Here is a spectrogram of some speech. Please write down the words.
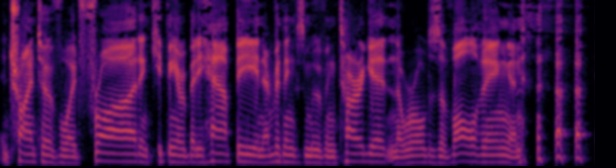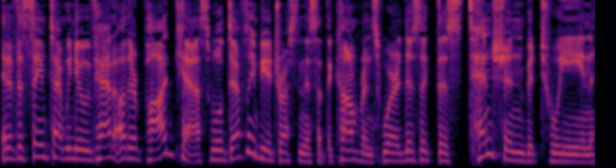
and trying to avoid fraud and keeping everybody happy and everything's moving target and the world is evolving. And, and at the same time, we know we've had other podcasts. We'll definitely be addressing this at the conference where there's like this tension between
